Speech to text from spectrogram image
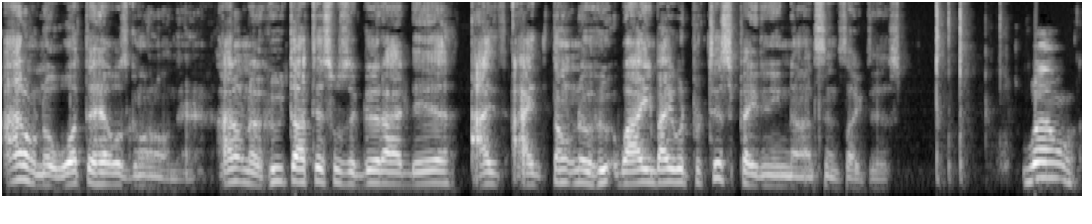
I don't know what the hell was going on there. I don't know who thought this was a good idea. I, I don't know who why anybody would participate in any nonsense like this. Well,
